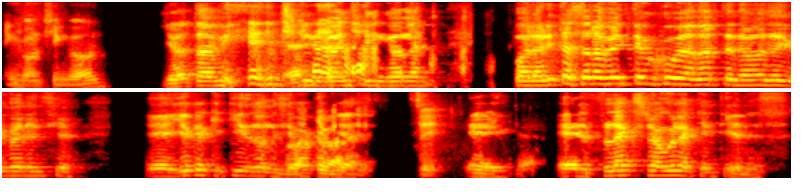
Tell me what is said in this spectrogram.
chingón, chingón. Yo también, chingón, chingón. Por ahorita solamente un jugador tenemos de diferencia. Eh, yo creo que aquí es donde se va a cambiar. Sí. Eh, el flex, Raúl, ¿a quién tienes?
